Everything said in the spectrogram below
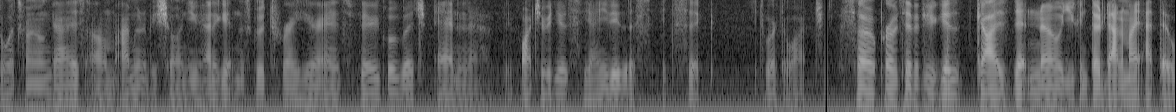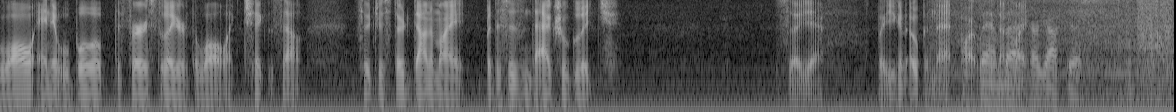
So what's going on guys, um, I'm going to be showing you how to get in this glitch right here, and it's a very cool glitch, and uh, watch a video to see how you do this. It's sick. It's worth a watch. So, pro tip if you guys didn't know, you can throw dynamite at the wall, and it will blow up the first layer of the wall. Like, check this out. So just throw dynamite, but this isn't the actual glitch. So yeah, but you can open that part Stand with the dynamite. back, I got this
